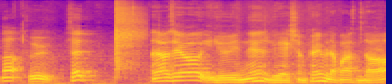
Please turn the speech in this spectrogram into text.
하나, 둘, 셋. 안녕하세요. 이유 있는 리액션 편입니다. 반갑습니다.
